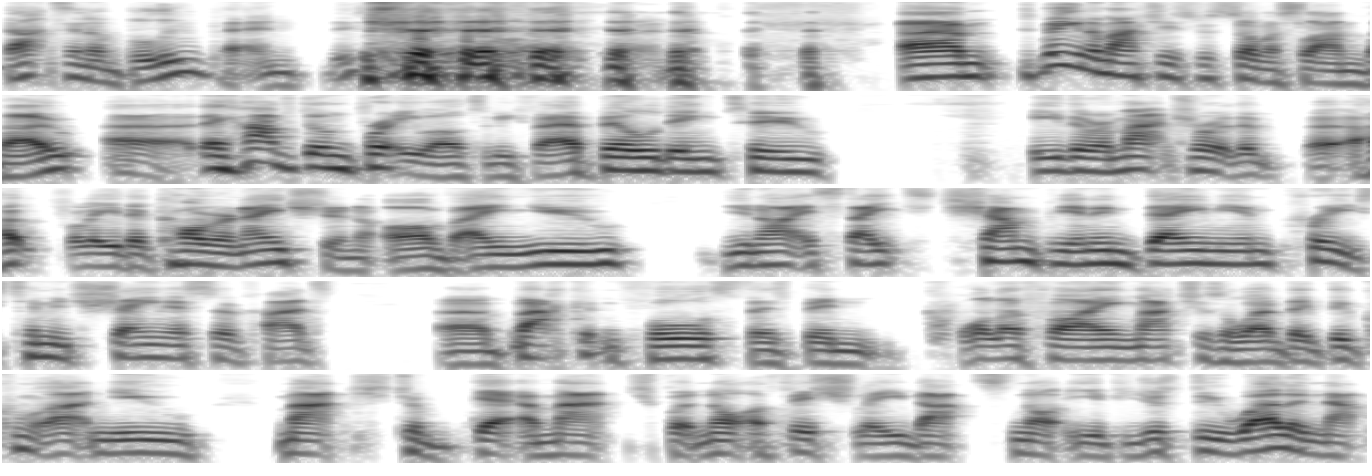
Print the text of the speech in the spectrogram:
That's in a blue pen. This is a blue pen. um, speaking of matches for SummerSlam, though, uh, they have done pretty well, to be fair, building to either a match or the uh, hopefully the coronation of a new United States champion in Damian Priest. Him and Sheamus have had uh, back and forth. There's been qualifying matches or whatever. They've, they've come up with that new match to get a match, but not officially. That's not if you just do well in that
